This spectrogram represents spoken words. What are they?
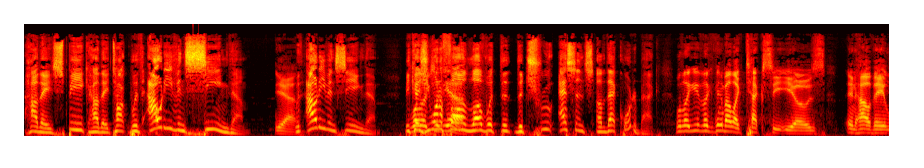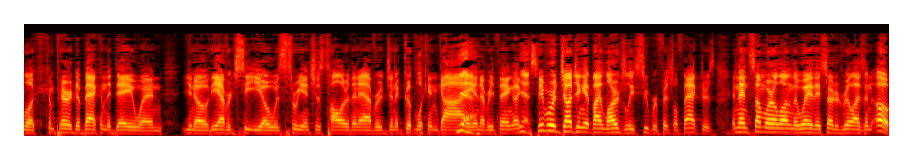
how they speak, how they talk, without even seeing them, Yeah. without even seeing them, because it's you want to just- fall in love with the the true essence of that quarterback. Well, like you like think about like tech CEOs and how they look compared to back in the day when you know the average CEO was three inches taller than average and a good-looking guy Yeah. and everything. Like Yes. people were judging it by largely superficial factors, and then somewhere along the way they started realizing, oh.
